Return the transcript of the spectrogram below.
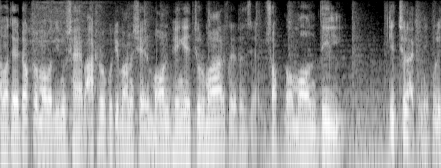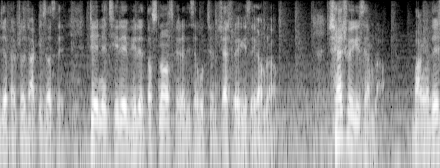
আমাদের ডক্টর মোহাম্মদ ইনু সাহেব আঠারো কোটি মানুষের মন ভেঙে চুরমার করে ফেলছে। স্বপ্ন, মন, দিল। কিচ্ছু রাখিনি। কলিজা ব্যবসা যা কিছু আছে টেনে ছিঁড়ে ভিড়ে তসনস করে দিছে, বুঝছেন? শেষ হয়ে গেছে আমরা। শেষ হয়ে গেছে আমরা। বাংলাদেশ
